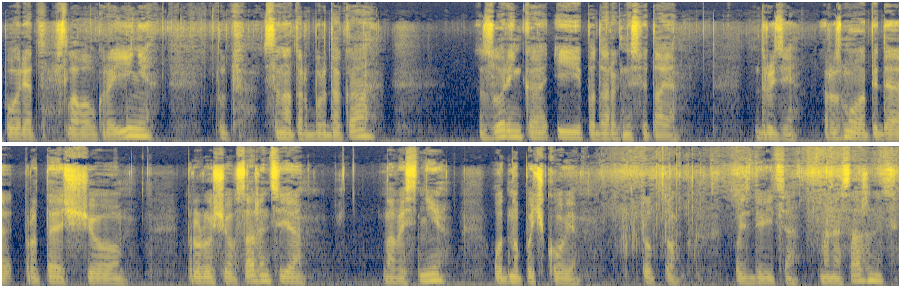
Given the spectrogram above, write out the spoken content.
поряд Слава Україні. Тут сенатор Бурдака, Зорінька і подарок не світає. Друзі, розмова піде про те, що пророщував саджанці я навесні однопочкові. Тобто, ось дивіться, в мене саджанець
